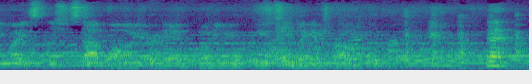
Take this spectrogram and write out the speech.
You might, you should stop while you're ahead, buddy. You, you seem like you have a problem.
